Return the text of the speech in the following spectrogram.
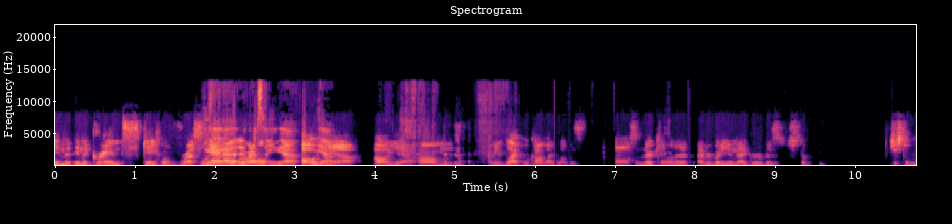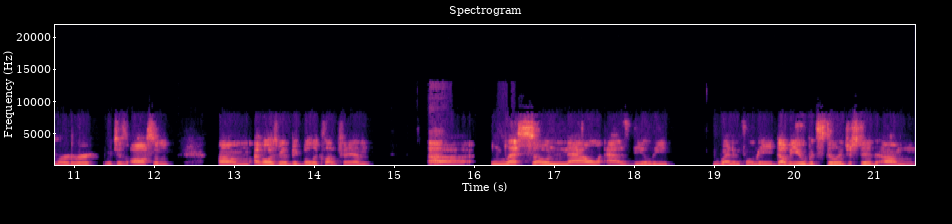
In the in the grand scape of wrestling, yeah, wrestling. Yeah. Oh yeah. yeah. Oh yeah. Um I mean Blackpool Combat Club is awesome. They're killing it. Everybody in that group is just a just a murderer, which is awesome. Um I've always been a big Bullet Club fan. Uh, Uh less so now as the elite went and formed AEW, but still interested. Um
